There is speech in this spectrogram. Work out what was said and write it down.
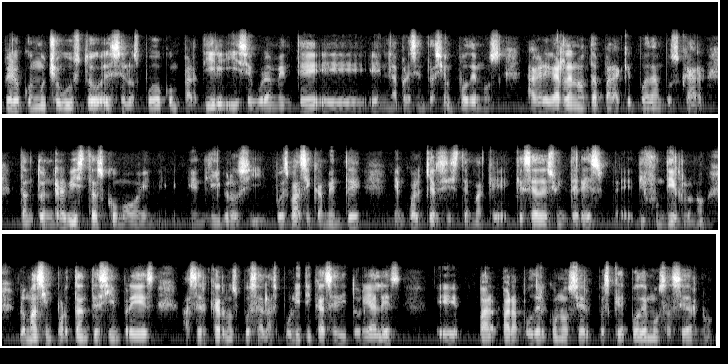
pero con mucho gusto eh, se los puedo compartir y seguramente eh, en la presentación podemos agregar la nota para que puedan buscar tanto en revistas como en, libros y pues básicamente en cualquier sistema que, sea de su interés eh, difundirlo. ¿no? Lo más importante siempre es acercarnos pues a las políticas editoriales para, para, poder conocer pues qué podemos hacer. ¿no?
